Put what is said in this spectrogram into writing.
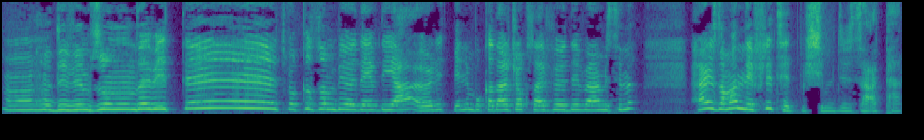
hmm, ödevim sonunda bitti. Çok uzun bir ödevdi ya. Öğretmenim bu kadar çok sayfa ödev vermesini her zaman nefret etmişimdir zaten.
